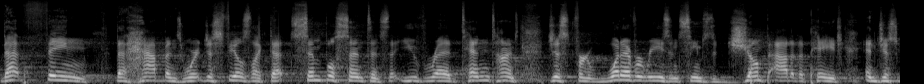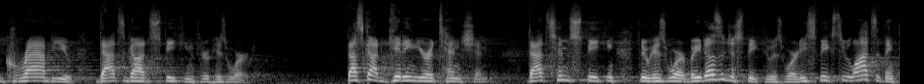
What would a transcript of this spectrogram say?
that thing that happens where it just feels like that simple sentence that you've read 10 times, just for whatever reason seems to jump out of the page and just grab you, that's God speaking through His Word. That's God getting your attention. That's him speaking through his word. But he doesn't just speak through his word, he speaks through lots of things.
